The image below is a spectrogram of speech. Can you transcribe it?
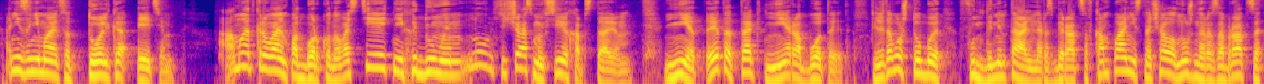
Они занимаются только этим. А мы открываем подборку новостей от них и думаем, ну, сейчас мы всех обставим. Нет, это так не работает. Для того, чтобы фундаментально разбираться в компании, сначала нужно разобраться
